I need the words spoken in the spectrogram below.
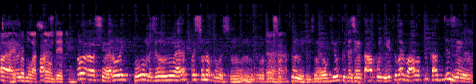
Ah, a reformulação eu, dele? Eu, assim, eu era um leitor, mas eu não era colecionador, assim, não, não colecionava uhum. números, né? Eu vi que o desenho tava bonito e levava por causa do desenho.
